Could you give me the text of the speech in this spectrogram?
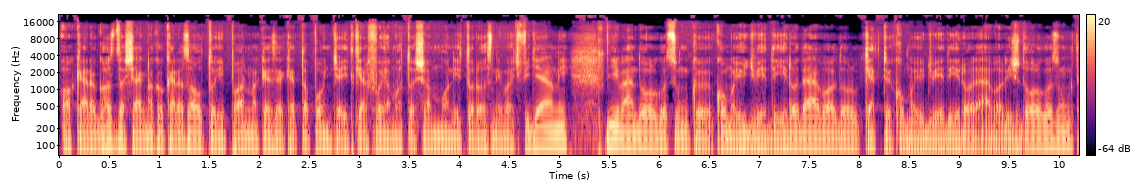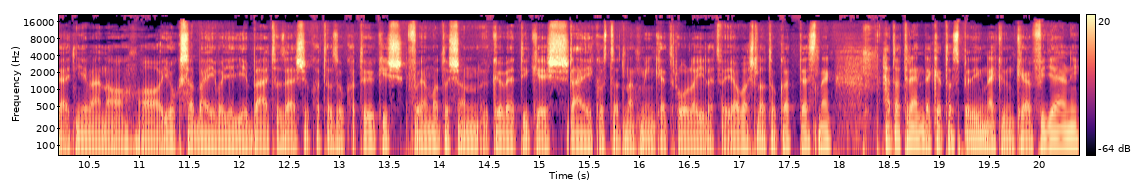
akár a gazdaságnak, akár az autóiparnak ezeket a pontjait kell folyamatosan monitorozni vagy figyelni. Nyilván dolgozunk komoly ügyvédi irodával, kettő komoly ügyvédi irodával is dolgozunk, tehát nyilván a, a jogszabályi vagy egyéb változásokat azokat ők is folyamatosan követik és tájékoztatnak minket róla, illetve javaslatokat tesznek. Hát a trendeket az pedig nekünk kell figyelni.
